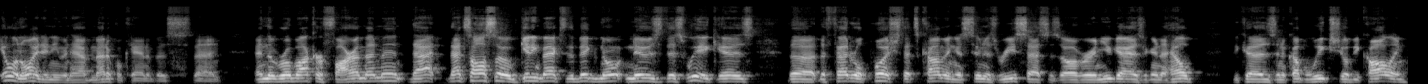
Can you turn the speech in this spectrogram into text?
Illinois didn't even have medical cannabis then. And the Rohrabacher Farr Amendment, that that's also getting back to the big no- news this week is the the federal push that's coming as soon as recess is over, and you guys are going to help because in a couple weeks you'll be calling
